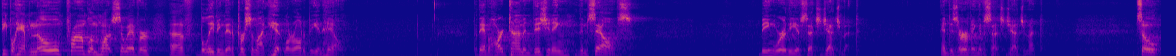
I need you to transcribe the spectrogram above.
people have no problem whatsoever of believing that a person like Hitler ought to be in hell. But they have a hard time envisioning themselves being worthy of such judgment and deserving of such judgment. So,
